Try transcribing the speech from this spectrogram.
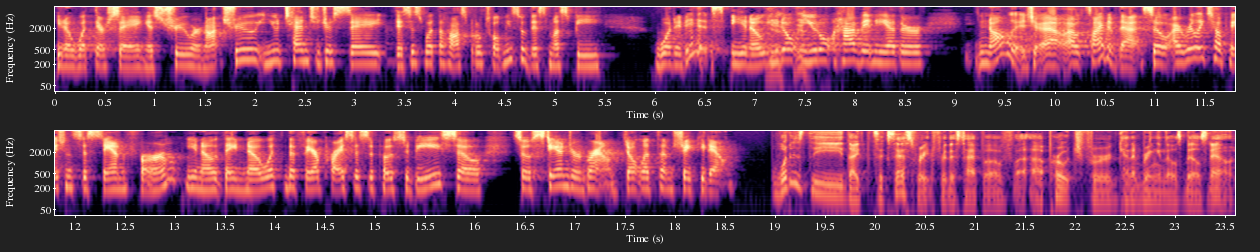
you know, what they're saying is true or not true, you tend to just say, this is what the hospital told me. So this must be what it is. You know, yeah, you don't, yeah. you don't have any other knowledge outside of that. So I really tell patients to stand firm. You know, they know what the fair price is supposed to be. So, so stand your ground. Don't let them shake you down. What is the like success rate for this type of uh, approach for kind of bringing those bills down?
